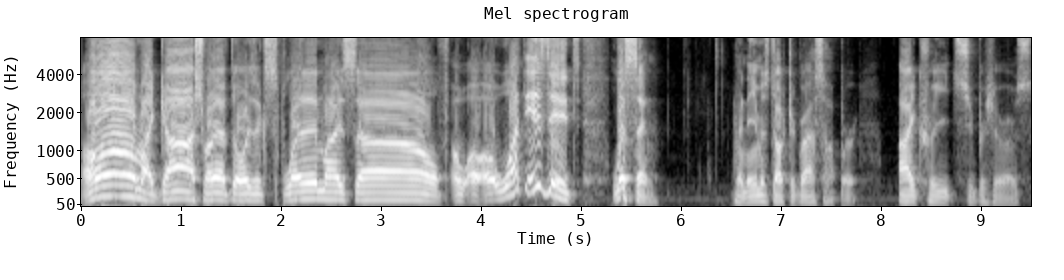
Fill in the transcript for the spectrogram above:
Oh my gosh, why do I have to always explain myself? Oh, oh, oh what is it? Listen, my name is Dr. Grasshopper. I create superheroes.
